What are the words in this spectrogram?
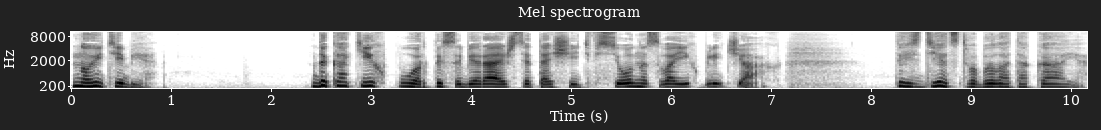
но и тебе. До каких пор ты собираешься тащить все на своих плечах? Ты с детства была такая,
